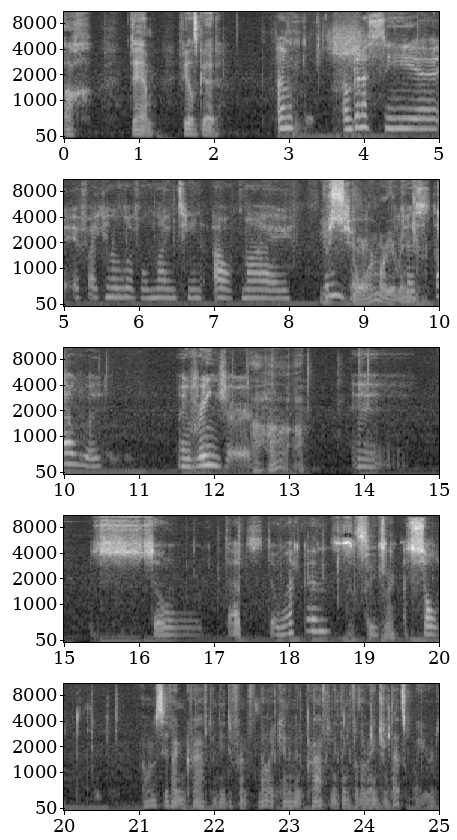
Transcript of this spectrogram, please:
Ugh, damn, feels good. I'm, I'm gonna see uh, if I can level 19 out my Your ranger. storm or your ranger? Because that would, my ranger. Aha. Uh, so that's the weapons. Let's see, can I- Assault. I want to see if I can craft any different. No, I can't even craft anything for the ranger. That's weird.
